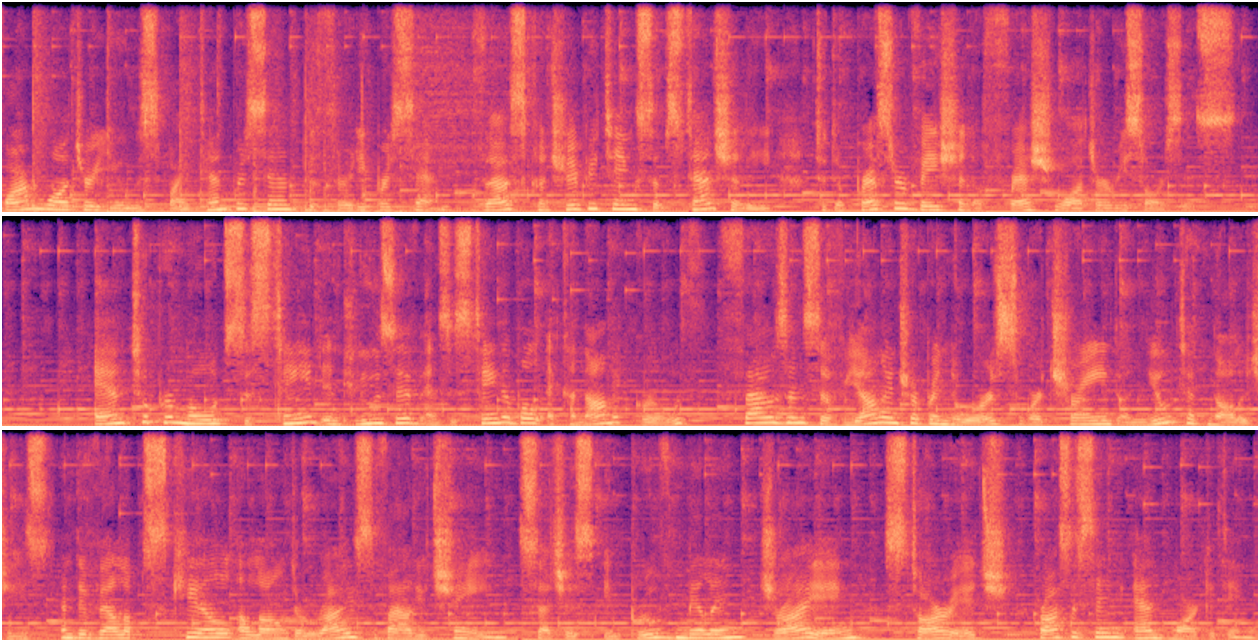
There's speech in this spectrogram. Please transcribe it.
farm water use by 10% to 30%, thus contributing substantially to the preservation of freshwater resources. And to promote sustained inclusive and sustainable economic growth, thousands of young entrepreneurs were trained on new technologies and developed skill along the rice value chain, such as improved milling, drying, storage, processing, and marketing.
